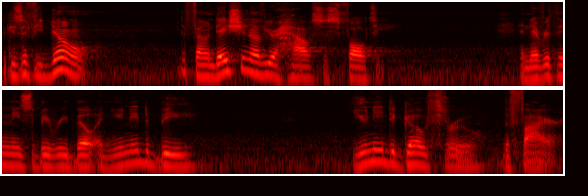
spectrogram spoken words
Because if you don't, the foundation of your house is faulty and everything needs to be rebuilt and you need to be you need to go through the fire.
